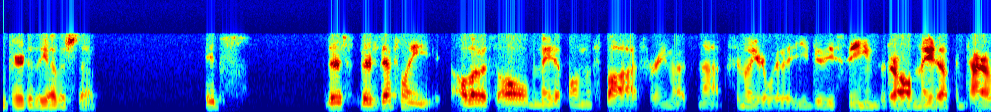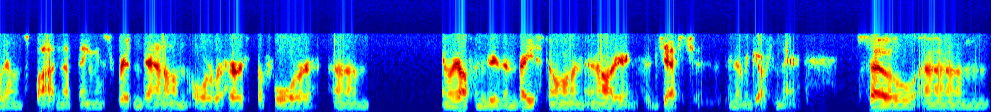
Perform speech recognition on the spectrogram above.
compared to the other stuff? It's there's there's definitely although it's all made up on the spot for anyone that's not familiar with it, you do these scenes that are all made up entirely on the spot. Nothing is written down or rehearsed before. Um and we often do them based on an audience suggestion and then we go from there. So um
